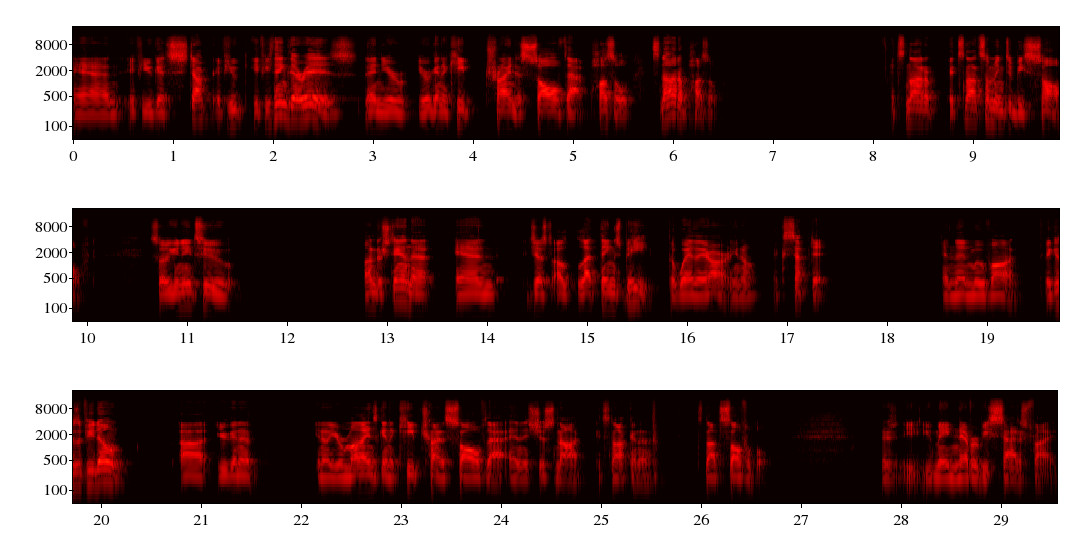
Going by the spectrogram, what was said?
And if you get stuck, if you if you think there is, then you're you're going to keep trying to solve that puzzle. It's not a puzzle. It's not a, it's not something to be solved. So you need to understand that and just uh, let things be the way they are, you know, accept it and then move on. Because if you don't, uh, you're to, you know, your mind's to keep trying to solve that and it's just not, it's not to, it's not solvable. There's, you may never be satisfied.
